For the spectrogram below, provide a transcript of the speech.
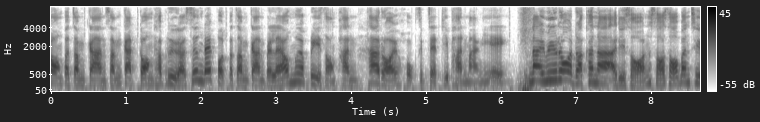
กองประจำการสังกัดกองทัพเรือ ซึ่งได้ปลดประจำการไปแล้วเมื่อปี 2567 ที่ผ่านมานี้เอง นายวิโรธลัคนาอดิศรสสบัญชี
